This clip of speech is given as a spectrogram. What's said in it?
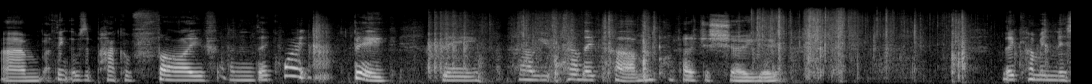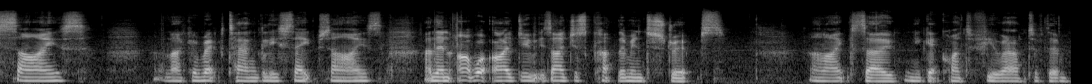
um, I think there was a pack of five and they're quite big. The how you how they come if I just show you. They come in this size like a rectangular shape size. And then uh, what I do is I just cut them into strips. Like so and you get quite a few out of them.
